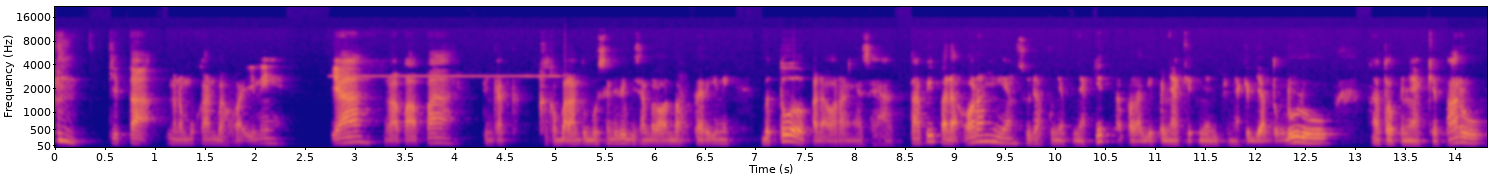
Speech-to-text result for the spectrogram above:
kita menemukan bahwa ini ya nggak apa-apa tingkat kekebalan tubuh sendiri bisa melawan bakteri ini betul pada orang yang sehat tapi pada orang yang sudah punya penyakit apalagi penyakitnya penyakit jantung dulu atau penyakit paru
